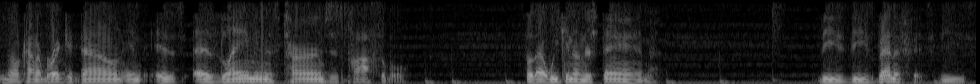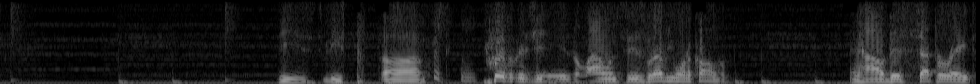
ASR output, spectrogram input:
You know, kind of break it down in as as layman's terms as possible, so that we can understand. these these benefits, these these these uh, privileges, allowances, whatever you want to call them, and how this separates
